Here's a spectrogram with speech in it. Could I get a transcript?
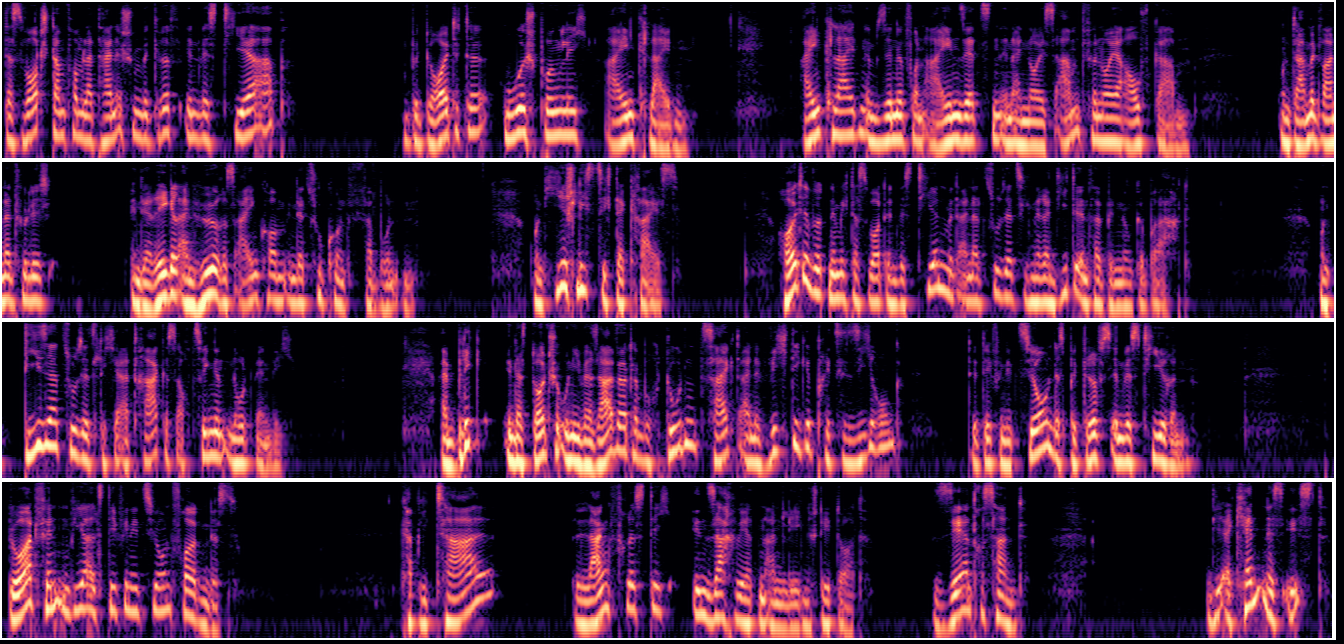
Das Wort stammt vom lateinischen Begriff investier ab und bedeutete ursprünglich einkleiden. Einkleiden im Sinne von einsetzen in ein neues Amt für neue Aufgaben. Und damit war natürlich in der Regel ein höheres Einkommen in der Zukunft verbunden. Und hier schließt sich der Kreis. Heute wird nämlich das Wort investieren mit einer zusätzlichen Rendite in Verbindung gebracht. Und dieser zusätzliche Ertrag ist auch zwingend notwendig. Ein Blick in das deutsche Universalwörterbuch Duden zeigt eine wichtige Präzisierung der Definition des Begriffs investieren. Dort finden wir als Definition Folgendes. Kapital langfristig in Sachwerten anlegen, steht dort. Sehr interessant. Die Erkenntnis ist,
